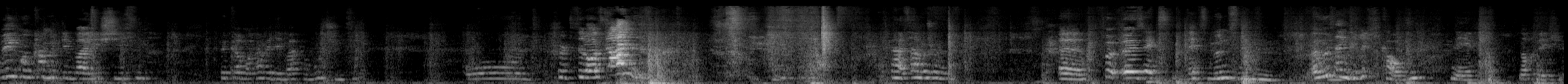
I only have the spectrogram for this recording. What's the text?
Wegen, man kann mit dem Ball nicht schießen. Ich glaube, man kann mit dem Ball verboten schießen. Und Schütze läuft an. Ja, jetzt haben wir schon äh, fü- äh, sechs, sechs Münzen. Wir müssen ein Gericht kaufen. Nee, noch nicht.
